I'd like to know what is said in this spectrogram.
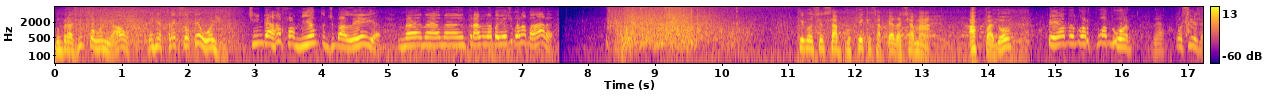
no Brasil colonial tem reflexos até hoje. Tinha engarrafamento de baleia na, na, na entrada da Baía de Guanabara. Que você sabe por que, que essa pedra chama arpoador? Pedra do arpoador. Né? Ou seja,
